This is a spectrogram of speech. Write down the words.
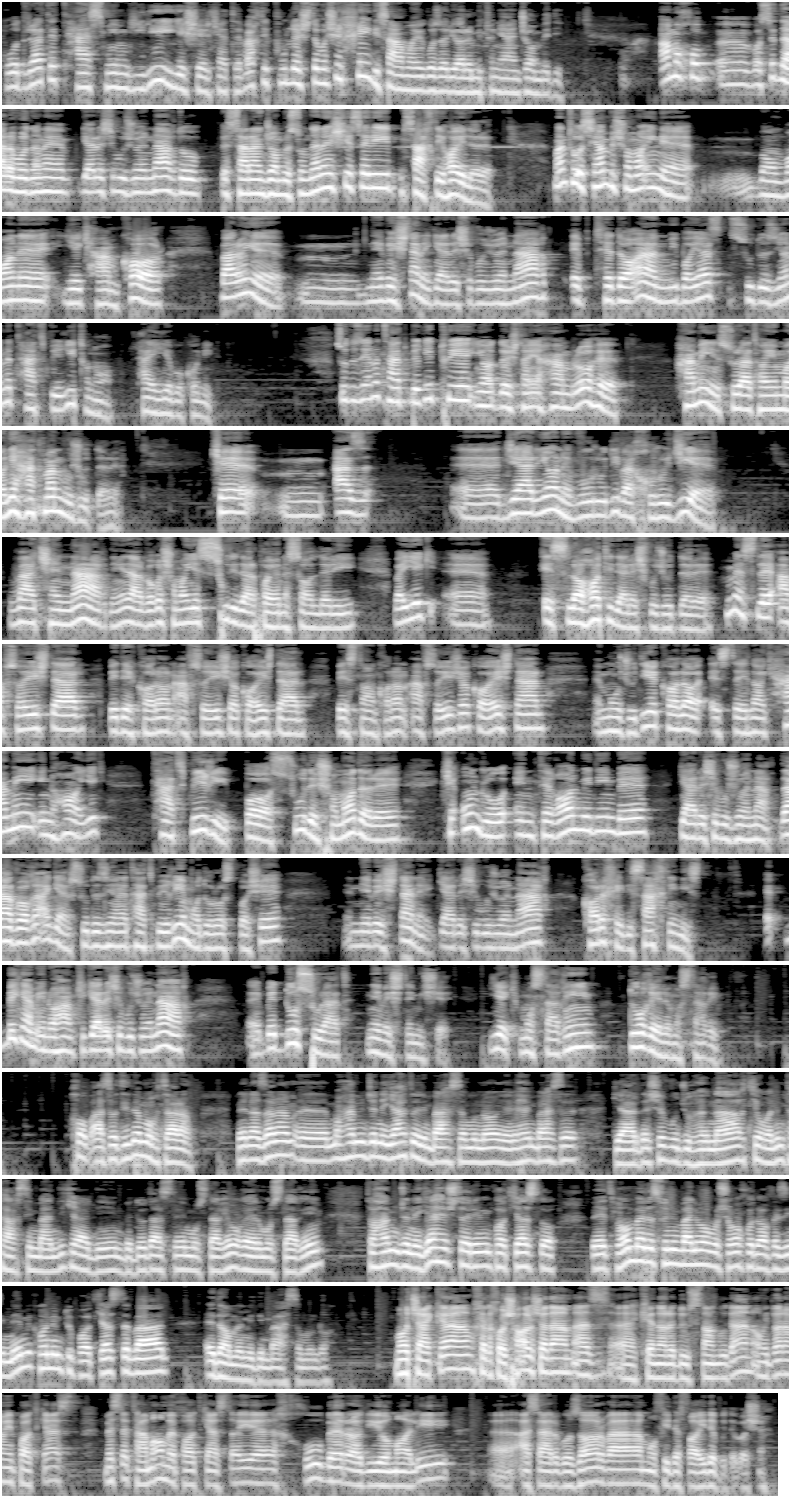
قدرت تصمیم گیری یه شرکته. وقتی پول داشته باشی خیلی سرمایه گذاری ها رو می‌تونی انجام بدی. اما خب واسه در آوردن گرش وجود نقد و به سرانجام رسوندنش یه سری سختی هایی داره. من توصیم به شما اینه به عنوان یک همکار برای نوشتن گردش وجود نقد ابتداعا میباید سود و زیان تطبیقیتون رو تهیه بکنید. سود و زیان تطبیقی توی یادداشت های همراه همه صورت های مالی حتما وجود داره که از جریان ورودی و خروجی وچه نقد یعنی در واقع شما یه سودی در پایان سال داری و یک اصلاحاتی درش وجود داره. مثل افزایش در بدهکاران افزایش یا کاهش در بستانکاران افزایش یا کاهش در موجودی کالا استهلاک همه اینها یک تطبیقی با سود شما داره که اون رو انتقال میدیم به گردش وجود نقد. در واقع اگر سود و زیان تطبیقی ما درست باشه نوشتن گردش وجود نقد کار خیلی سختی نیست. بگم این رو هم که گردش وجود نقد به دو صورت نوشته میشه. یک مستقیم دو غیر مستقیم. خب اساتید محترم. به نظرم ما همینجا نگه داریم بحثمون ها یعنی همین بحث گردش وجوه نقد که اومدیم تقسیم بندی کردیم به دو دسته مستقیم و غیر مستقیم. تا همینجا نگهش داریم. این پادکست رو به اتمام برسونیم ولی ما با شما خداحافظی نمی کنیم تو پادکست بعد ادامه میدیم بحثمون رو. متشکرم. خیلی خوشحال شدم از کنار دوستان بودن. امیدوارم این پادکست مثل تمام پادکست های خوب رادیو مالی اثرگذار و مفید فایده بوده باشه.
